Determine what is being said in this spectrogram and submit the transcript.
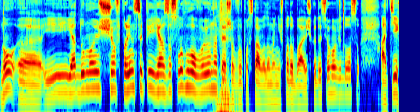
Ну е, і я думаю, що в принципі я заслуговую на те, щоб ви поставили мені вподобаючку до цього відосу. А ті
